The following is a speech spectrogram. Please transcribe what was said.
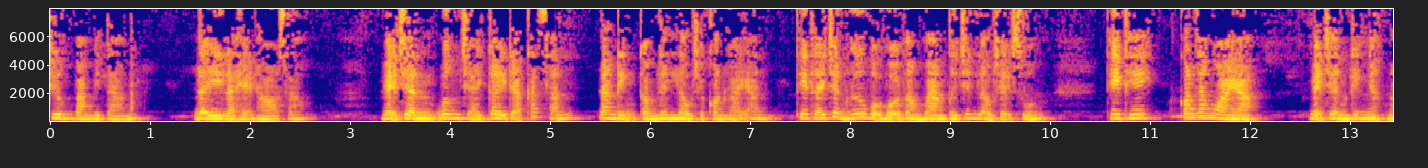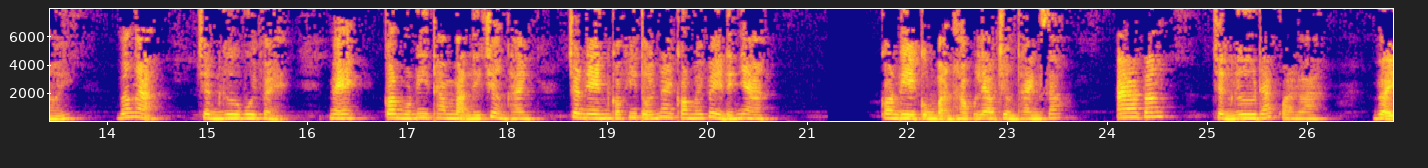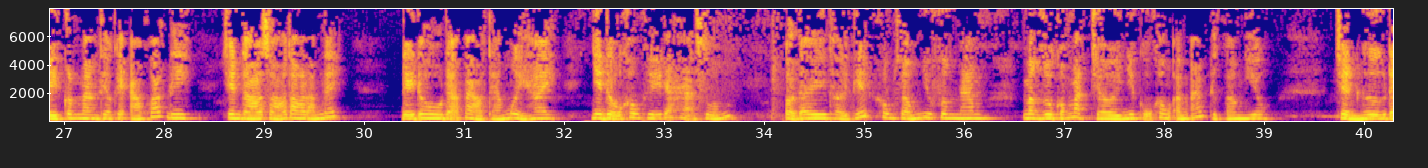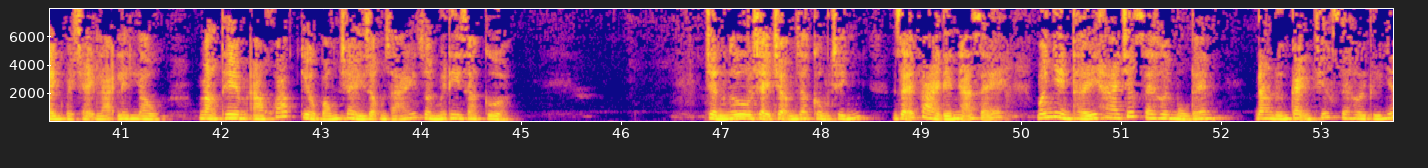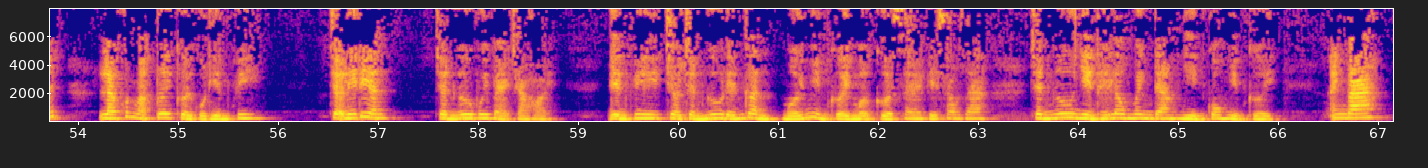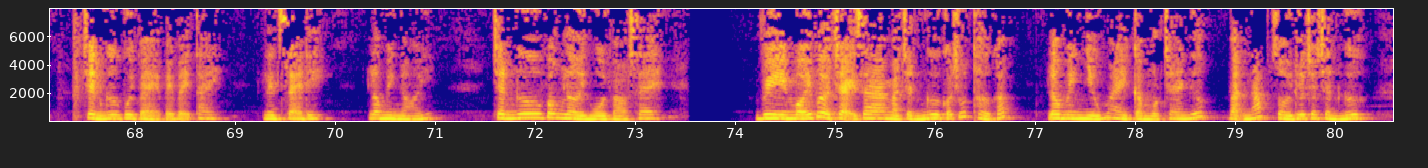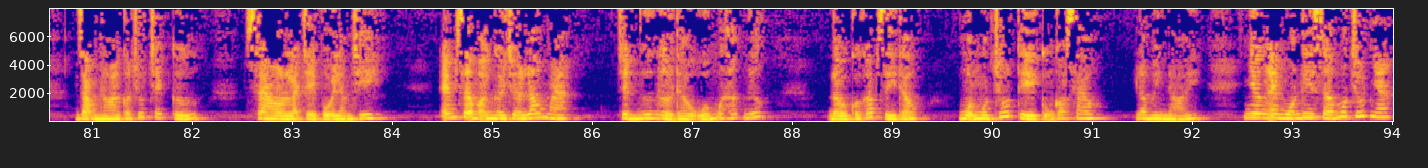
Chương 38 Đây là hẹn hò sao? Mẹ Trần bưng trái cây đã cắt sẵn, đang định cầm lên lầu cho con gái ăn, thì thấy Trần Ngư vội vội vàng vàng từ trên lầu chạy xuống. Thi Thi, con ra ngoài à? Mẹ Trần kinh ngạc nói. Vâng ạ. Trần Ngư vui vẻ. Mẹ, con muốn đi thăm bạn Lý Trưởng Thành, cho nên có khi tối nay con mới về đến nhà. Con đi cùng bạn học leo Trưởng Thành sao? À vâng. Trần Ngư đáp qua loa. Vậy con mang theo cái áo khoác đi, trên đó gió to lắm đấy. Đế đô đã vào tháng 12, nhiệt độ không khí đã hạ xuống. Ở đây thời tiết không giống như phương Nam, mặc dù có mặt trời nhưng cũng không ấm áp được bao nhiêu. Trần Ngư đành phải chạy lại lên lầu, mặc thêm áo khoác kiểu bóng chảy rộng rãi rồi mới đi ra cửa. Trần Ngư chạy chậm ra cổng chính, rẽ phải đến ngã rẽ, mới nhìn thấy hai chiếc xe hơi màu đen, đang đứng cạnh chiếc xe hơi thứ nhất, là khuôn mặt tươi cười của Điền Phi. Trợ lý Điền, Trần Ngư vui vẻ chào hỏi. Điền Phi chờ Trần Ngư đến gần mới mỉm cười mở cửa xe phía sau ra. Trần Ngư nhìn thấy Lâu Minh đang nhìn cô mỉm cười. Anh ba! Trần Ngư vui vẻ vẫy vẫy tay. Lên xe đi. Lâu Minh nói. Trần Ngư vâng lời ngồi vào xe. Vì mới vừa chạy ra mà Trần Ngư có chút thở gấp. Lâu Minh nhíu mày cầm một chai nước, vặn nắp rồi đưa cho Trần Ngư. Giọng nói có chút trách cứ. Sao lại chạy vội làm chi? Em sợ mọi người chờ lâu mà. Trần Ngư ngửa đầu uống một hớp nước. Đâu có gấp gì đâu, muộn một chút thì cũng có sao. lâm Minh nói, nhưng em muốn đi sớm một chút nha.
